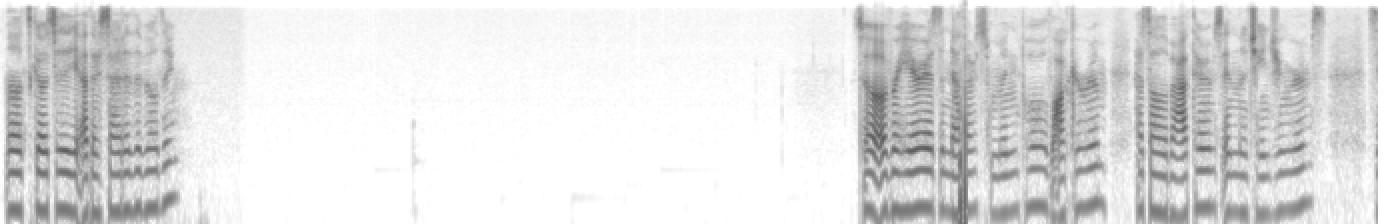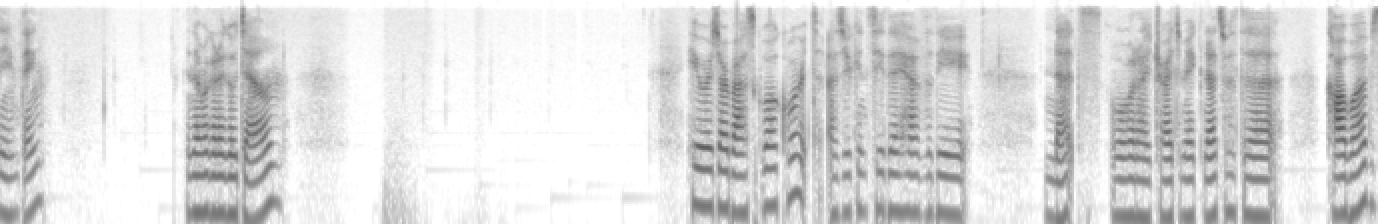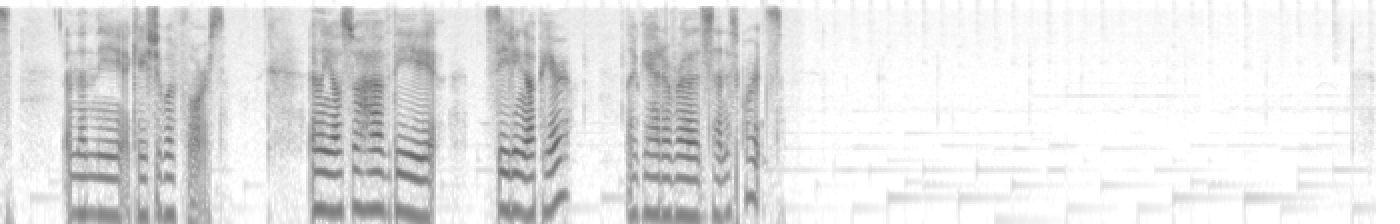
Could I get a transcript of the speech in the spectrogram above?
Now let's go to the other side of the building. So over here is another swimming pool, locker room, has all the bathrooms and the changing rooms, same thing. And then we're going to go down. Here is our basketball court. As you can see, they have the nets, or what I tried to make nets with the cobwebs, and then the acacia wood floors. And we also have the seating up here, like we had over at the tennis courts.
